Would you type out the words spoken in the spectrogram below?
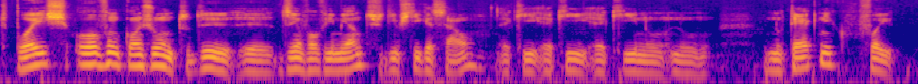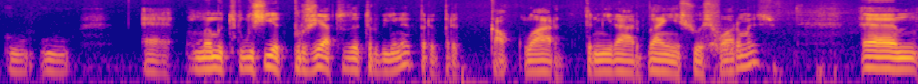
depois houve um conjunto de eh, desenvolvimentos, de investigação, aqui, aqui, aqui no, no, no técnico, foi o, o, uma metodologia de projeto da turbina para, para calcular, determinar bem as suas formas, um,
